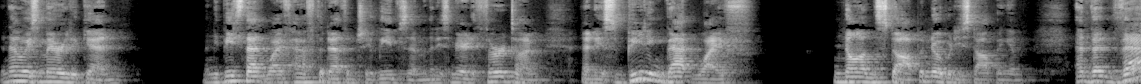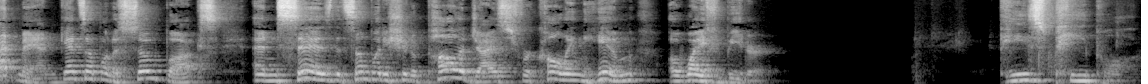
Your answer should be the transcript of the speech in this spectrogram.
And now he's married again. And he beats that wife half to death and she leaves him. And then he's married a third time. And he's beating that wife nonstop and nobody's stopping him. And then that man gets up on a soapbox and says that somebody should apologize for calling him a wife beater. These people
